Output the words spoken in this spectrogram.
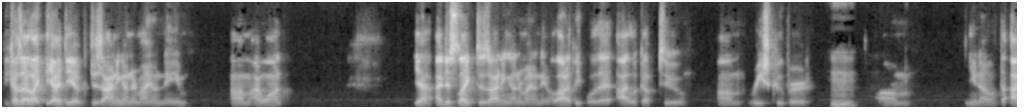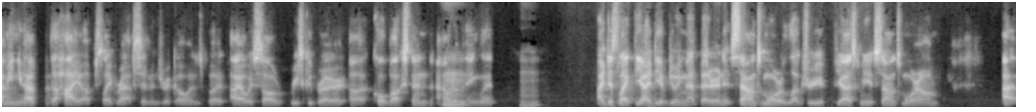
Because I like the idea of designing under my own name. Um, I want, yeah, I just like designing under my own name. A lot of people that I look up to, um, Reese Cooper, mm-hmm. um, you know, the, I mean, you have the high ups like Raf Simons, Rick Owens, but I always saw Reese Cooper, uh, Cole Buxton out mm-hmm. of England. Mm-hmm. I just like the idea of doing that better, and it sounds more luxury. If you ask me, it sounds more. Um, I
